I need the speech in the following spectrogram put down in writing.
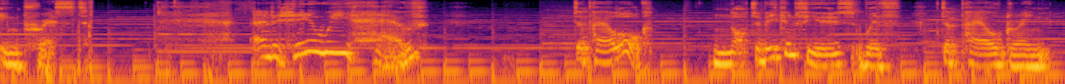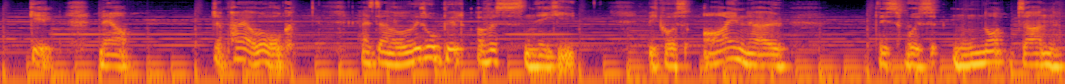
impressed. And here we have the pale orc, not to be confused with the pale green git. Now, the pale orc has done a little bit of a sneaky because I know this was not done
